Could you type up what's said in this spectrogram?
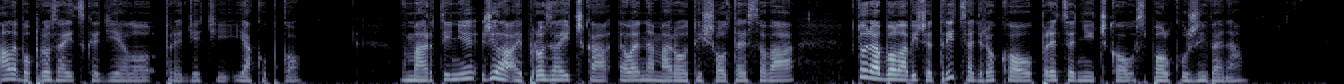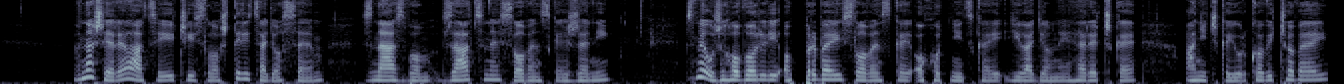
alebo prozaické dielo pre deti Jakubko. V Martine žila aj prozaička Elena Maroty Šoltésová, ktorá bola vyše 30 rokov predsedníčkou spolku Živena. V našej relácii číslo 48 s názvom Vzácne slovenskej ženy sme už hovorili o prvej slovenskej ochotníckej divadelnej herečke Aničke Jurkovičovej,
